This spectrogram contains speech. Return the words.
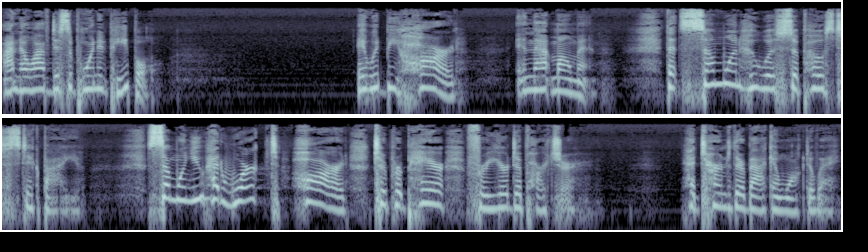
I know I've disappointed people. It would be hard in that moment that someone who was supposed to stick by you, someone you had worked hard to prepare for your departure, had turned their back and walked away.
